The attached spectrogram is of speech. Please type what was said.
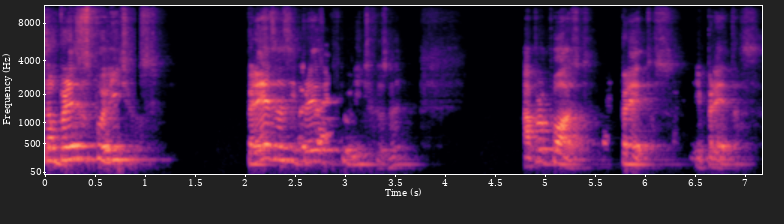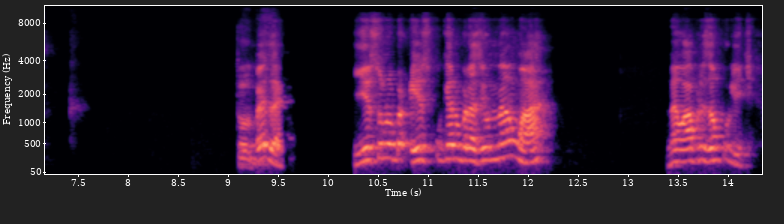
São presos políticos. Presas e presos políticos, né? A propósito, pretos e pretas. Todos. Pois é. Isso, no, isso porque no Brasil não há não há prisão política.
